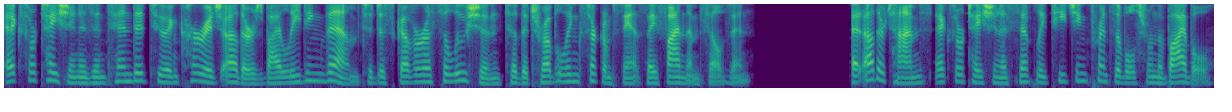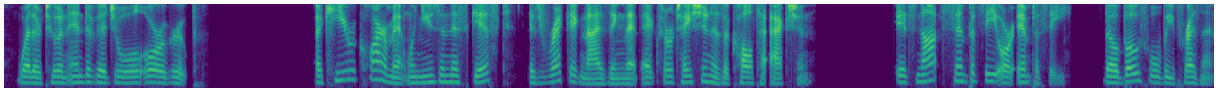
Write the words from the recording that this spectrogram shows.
Exhortation is intended to encourage others by leading them to discover a solution to the troubling circumstance they find themselves in. At other times, exhortation is simply teaching principles from the Bible, whether to an individual or a group. A key requirement when using this gift is recognizing that exhortation is a call to action. It's not sympathy or empathy, though both will be present.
